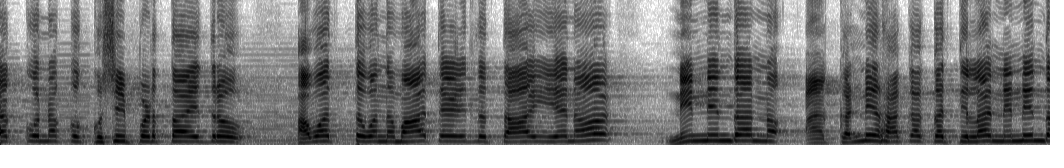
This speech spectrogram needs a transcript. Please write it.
ನಕ್ಕು ನಕ್ಕು ಖುಷಿ ಪಡ್ತಾ ಇದ್ರು. ಅವತ್ತು ಒಂದು ಮಾತು ಹೇಳಿದ್ಲು, ತಾಯಿ, ಏನೋ ನಿನ್ನಿಂದ ಕಣ್ಣೀರು ಹಾಕಕತ್ತಿಲ್ಲ, ನಿನ್ನಿಂದ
